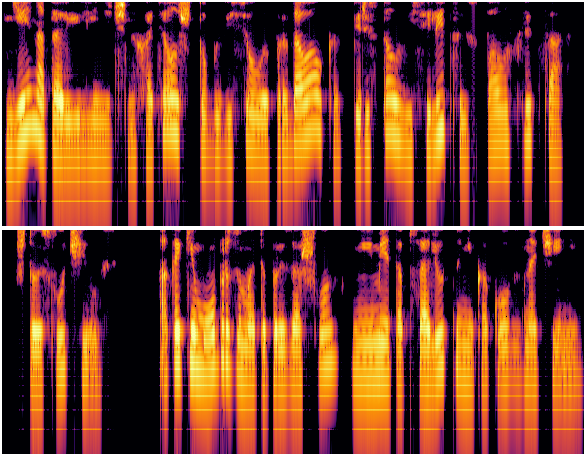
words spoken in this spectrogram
Ей, Наталье Ильиничне, хотелось, чтобы веселая продавалка перестала веселиться и спала с лица, что и случилось. А каким образом это произошло, не имеет абсолютно никакого значения.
